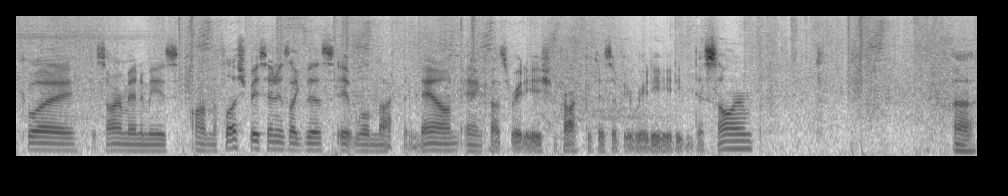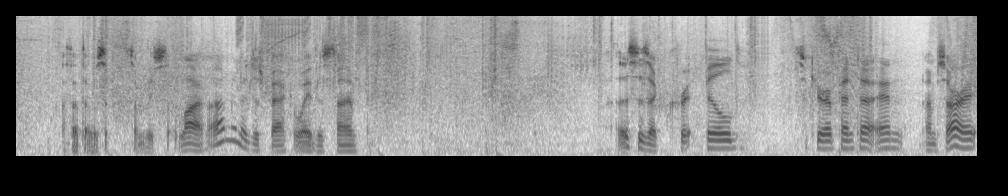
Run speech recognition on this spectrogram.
decoy, disarm enemies. On the flush-based enemies like this, it will knock them down and cause radiation proc because of your radiating disarm. Uh, I thought that was somebody still alive. I'm gonna just back away this time. This is a crit build, Secura Penta, and I'm sorry,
